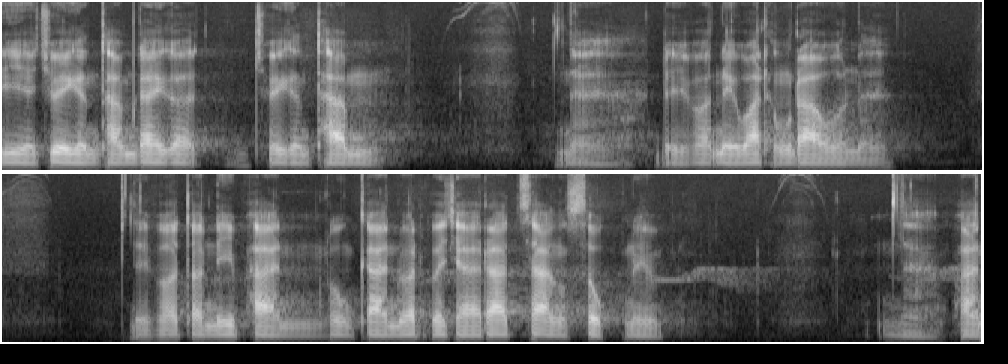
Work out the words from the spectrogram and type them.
ที่จะช่วยกันทำได้ก็ช่วยกันทำนะโดยเฉพาะในวัดของเรานะโดยเฉพาะตอนนี้ผ่านโครงการวัดประชารัฐสร้างสุขเนี่ยนะผ่าน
